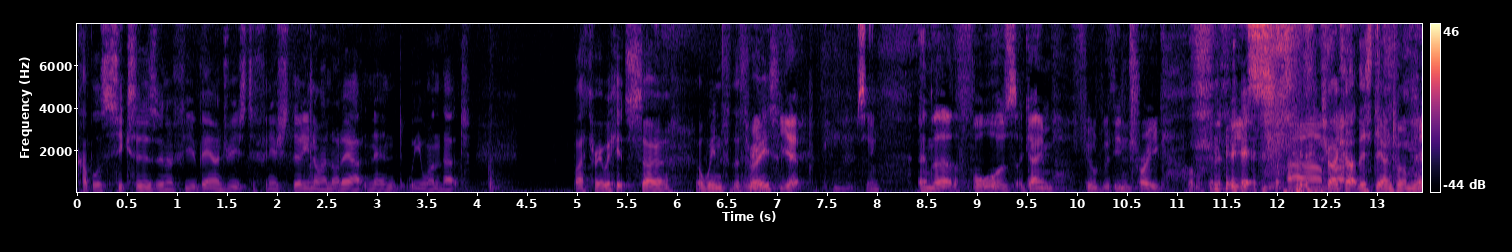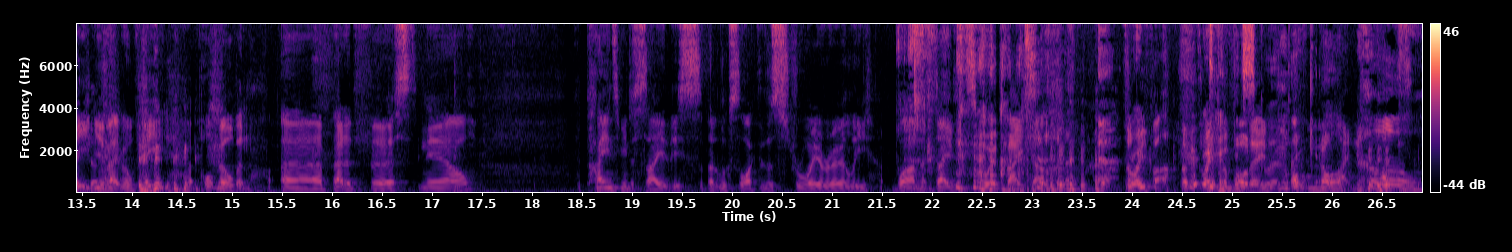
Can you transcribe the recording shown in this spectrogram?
couple of sixes and a few boundaries to finish 39 not out, and, and we won that by three wickets. So a win for the threes. Yep. Convincing. And the, the fours, a game filled with intrigue. Looking at this. Um, Try cut this down to a minute. Pete, yeah, mate. Well, Pete, Port Melbourne uh, batted first. Now, it pains me to say this, but it looks like the destroyer early. One, David Squirt Baker. three for three for David fourteen Squirt of nine. Oh.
